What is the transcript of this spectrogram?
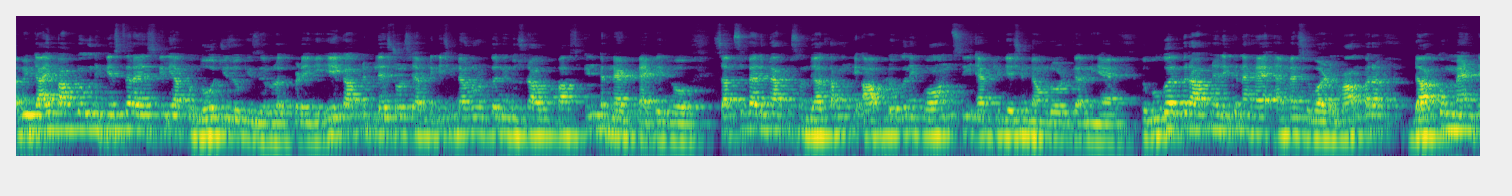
अभी टाइप आप लोगों ने किस तरह इसके लिए आपको दो चीज़ों की ज़रूरत पड़ेगी। एक, आपने प्ले स्टोर से एप्लीकेशन डाउनलोड करनी दूसरा, आपके पास इंटरनेट पैकेज हो। सबसे पहले मैं आपको समझाता हूँ कि आप लोगों ने कौन सी एप्लीकेशन डाउनलोड करनी है। तो गूगल पर आपने लिखना है एम एस वर्ड वहाँ पर डॉक्यूमेंट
